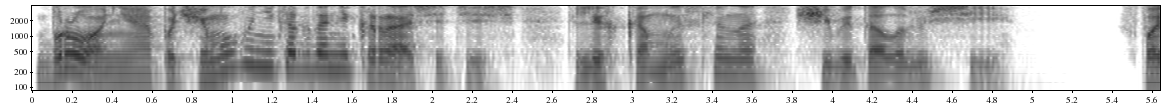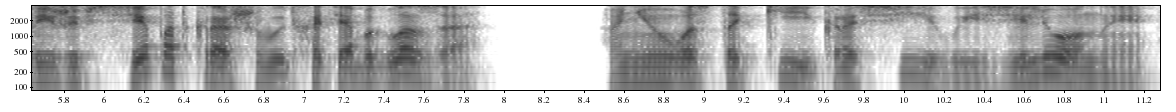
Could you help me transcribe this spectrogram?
«Броня, а почему вы никогда не краситесь?» — легкомысленно щебетала Люси. «В Париже все подкрашивают хотя бы глаза. Они у вас такие красивые, зеленые,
